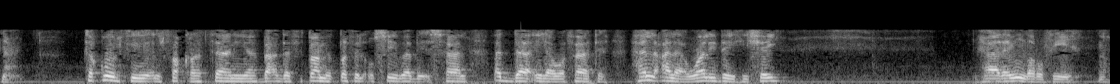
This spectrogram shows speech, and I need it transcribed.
نعم. تقول في الفقرة الثانية بعد فطام الطفل أصيب بإسهال أدى إلى وفاته. هل على والديه شيء؟ هذا ينظر فيه. نعم.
